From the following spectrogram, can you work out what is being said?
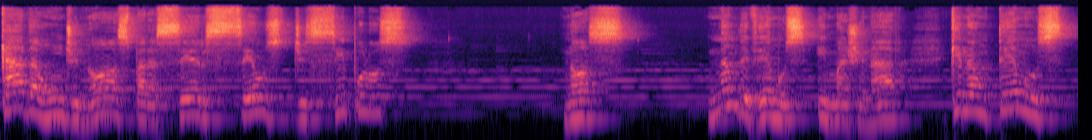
cada um de nós para ser seus discípulos, nós não devemos imaginar que não temos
